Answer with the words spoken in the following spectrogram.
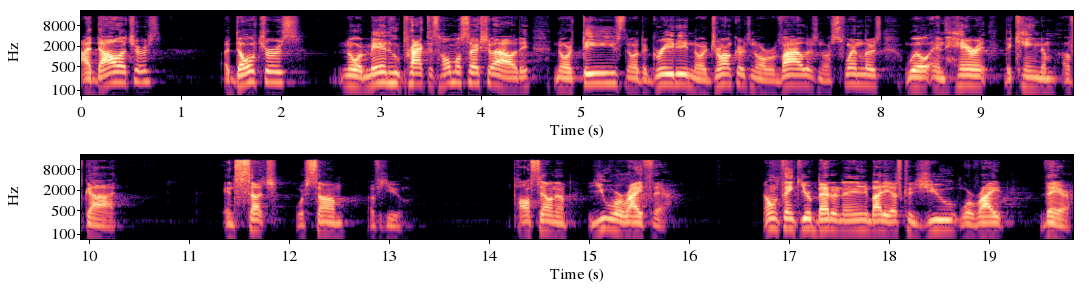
idolaters, adulterers, nor men who practice homosexuality, nor thieves, nor the greedy, nor drunkards, nor revilers, nor swindlers will inherit the kingdom of God. And such were some of you. Paul's telling them, You were right there. I don't think you're better than anybody else because you were right there.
